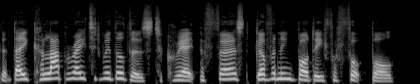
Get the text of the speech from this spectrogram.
that they collaborated with others to create the first governing body for football,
